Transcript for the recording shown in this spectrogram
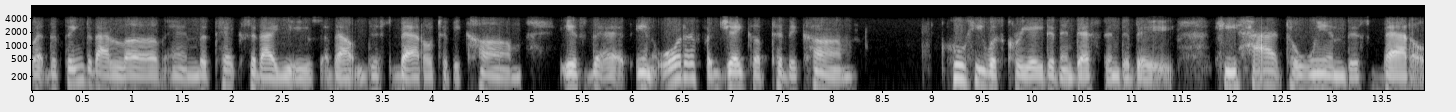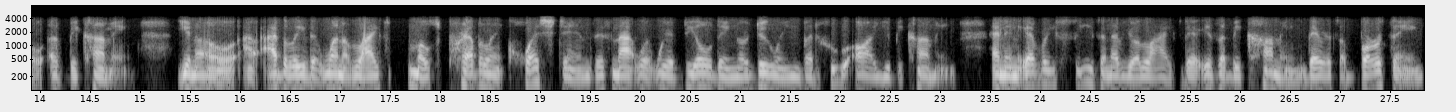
But the thing that I love and the text that I use about this battle to become is that in order for Jacob to become who he was created and destined to be, he had to win this battle of becoming. You know, I, I believe that one of life's most prevalent questions is not what we're building or doing, but who are you becoming? And in every season of your life, there is a becoming, there is a birthing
